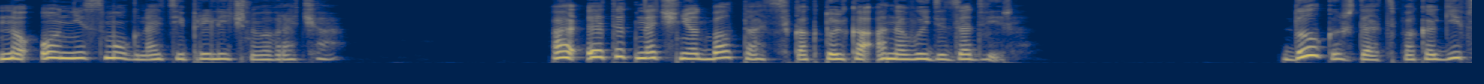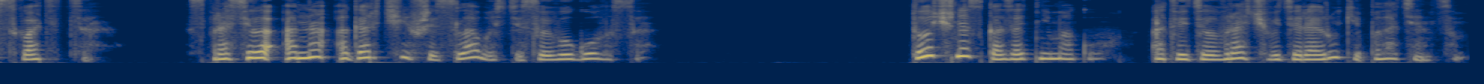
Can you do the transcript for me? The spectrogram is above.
Но он не смог найти приличного врача. А этот начнет болтать, как только она выйдет за дверь. Долго ждать, пока гипс схватится? Спросила она, огорчившись слабости своего голоса. «Точно сказать не могу», — ответил врач, вытирая руки полотенцем.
